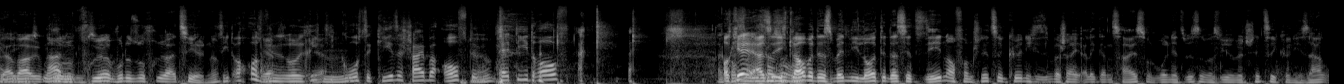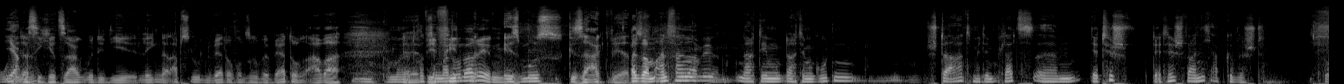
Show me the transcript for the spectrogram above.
ja war, wurde, früher, wurde so früher erzählt. Ne? Sieht auch aus wie so eine richtig große Käsescheibe auf dem Patty drauf. Okay, also ich glaube, dass wenn die Leute das jetzt sehen, auch vom Schnitzelkönig, die sind wahrscheinlich alle ganz heiß und wollen jetzt wissen, was wir über den Schnitzelkönig sagen, ohne Ja. dass ich jetzt sagen würde, die legen dann absoluten Wert auf unsere Bewertung, aber Kann man ja äh, trotzdem wir mal finden, drüber reden. es muss gesagt werden. Also am Anfang, nach dem, nach dem guten Start mit dem Platz, ähm, der, Tisch, der Tisch war nicht abgewischt. So,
